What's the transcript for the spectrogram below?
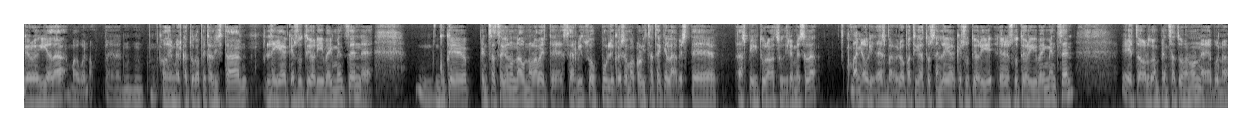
gero egia da, ba, bueno, e, merkatu kapitalistan, legeak ez dute hori baimentzen, e, guke pentsatzen genuen hau nolabait e, zerbitzu publiko esan barko litzatekela beste azpiegitura batzu diren bezala, baina hori da ez, ba, Europatik datozen legeak ez dute hori, ez dute hori baimentzen, eta orduan pentsatu genuen, e, bueno,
